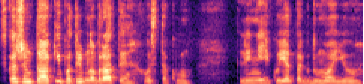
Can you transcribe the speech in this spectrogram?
скажімо так, і потрібно брати ось таку лінійку, я так думаю,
